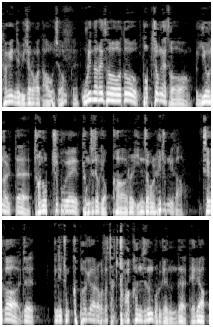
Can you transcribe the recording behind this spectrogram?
당연히 이제 위자료가 나오죠. 네. 우리나라에서도 법정에서 그 이혼할 때 전업주부의 경제적 역할을 인정을 해줍니다. 제가 이제 굉장히 좀 급하게 알아봐서 아주 정확한지는 모르겠는데 대략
